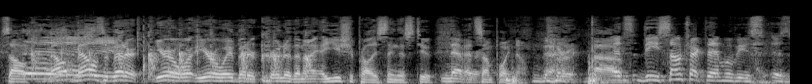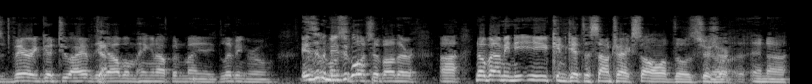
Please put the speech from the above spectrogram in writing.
So Mel, Mel's a better. You're a, you're a way better crooner than I. You should probably sing this too. Never. At some point, no. Never. Um, it's the soundtrack to that movie is, is very good too. I have the Yeah. album hanging up in my living room. Is it a Amongst musical? A bunch of other. Uh, no, but I mean, you, you can get the soundtracks to all of those. Sure, you know, sure. And uh,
